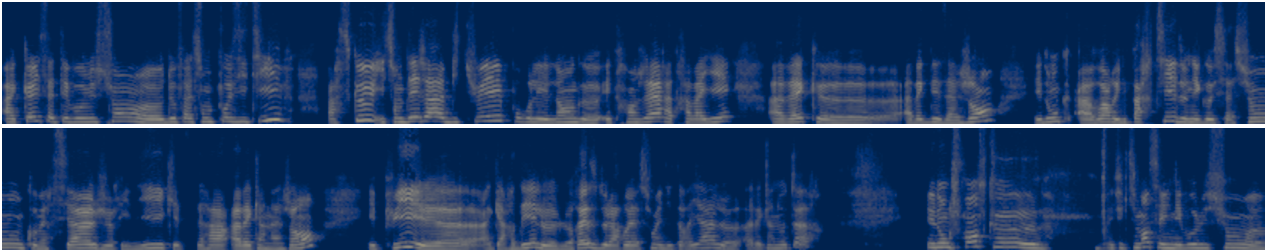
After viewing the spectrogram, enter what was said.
accueille cette évolution euh, de façon positive parce qu'ils sont déjà habitués pour les langues euh, étrangères à travailler avec, avec des agents et donc à avoir une partie de négociation commerciale, juridique, etc. avec un agent et puis à garder le, reste de la relation éditoriale avec un auteur. Et donc, je pense que, effectivement, c'est une évolution euh,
